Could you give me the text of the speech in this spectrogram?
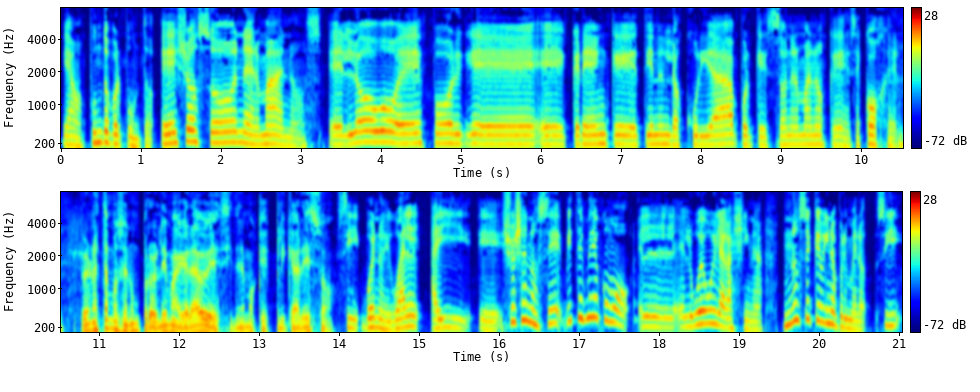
digamos, punto por punto. Ellos son hermanos. El lobo es porque eh, creen que tienen la oscuridad porque son hermanos que se cogen. Pero no estamos en un problema grave si tenemos que explicar eso. Sí, bueno, igual ahí, eh, yo ya no sé, viste, es medio como el, el huevo y la gallina. No sé qué vino primero, si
